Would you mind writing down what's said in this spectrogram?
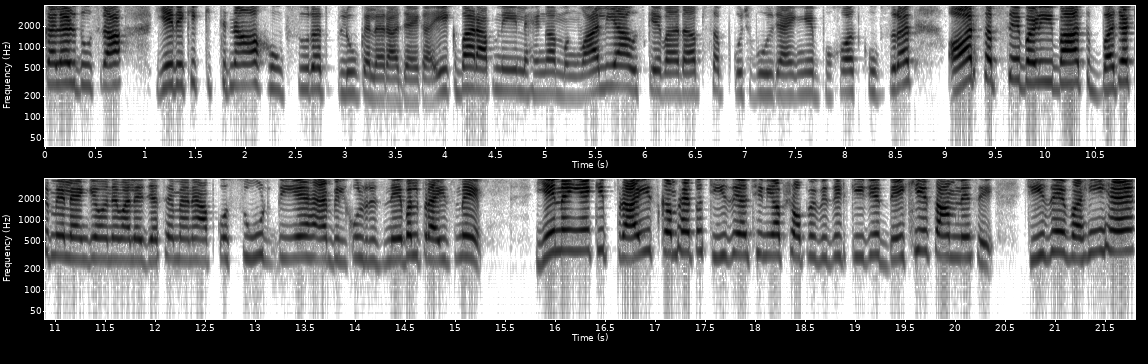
कलर दूसरा। ये देखिए कितना खूबसूरत ब्लू कलर आ जाएगा। एक बार आपने ये लहंगा मंगवा लिया, उसके बाद आप सब कुछ भूल जाएँगे। बहुत खूबसूरत। और सबसे बड़ी बात, बजट में लहंगे होने वाले। जैसे मैंने आपको सूट दिए हैं बिल्कुल रिजनेबल प्राइस में। ये नहीं है कि प्राइस कम है तो चीज़ें अच्छी नहीं। आप शॉप पे विज़िट कीजिए, देखिए सामने से। चीज़ें वही हैं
